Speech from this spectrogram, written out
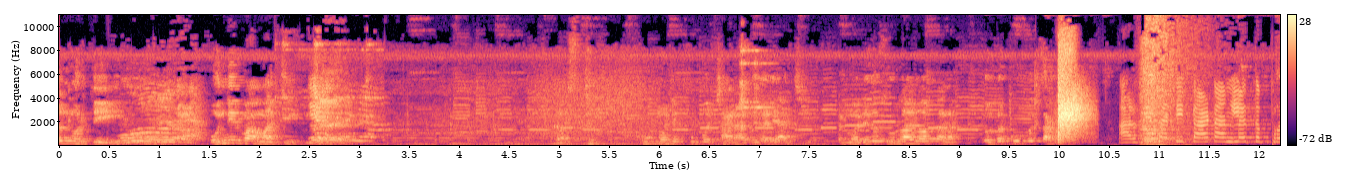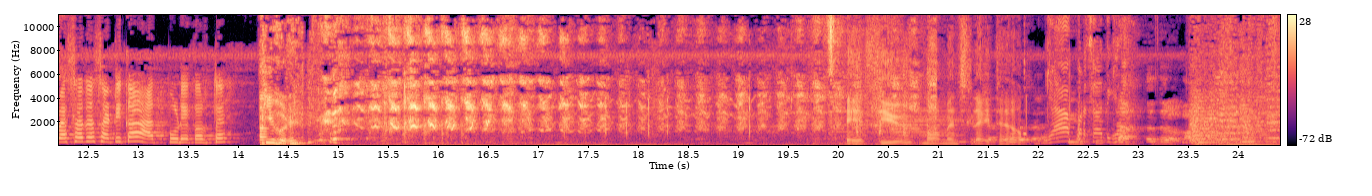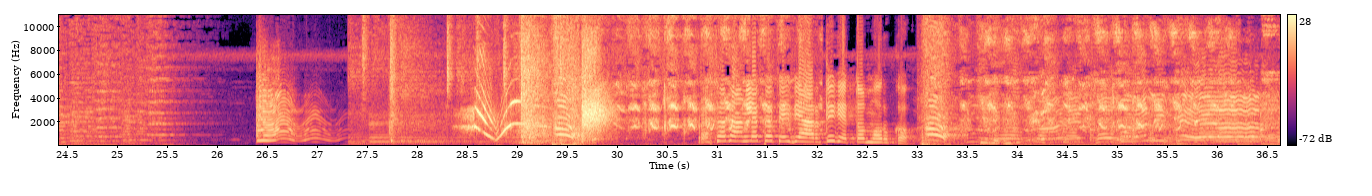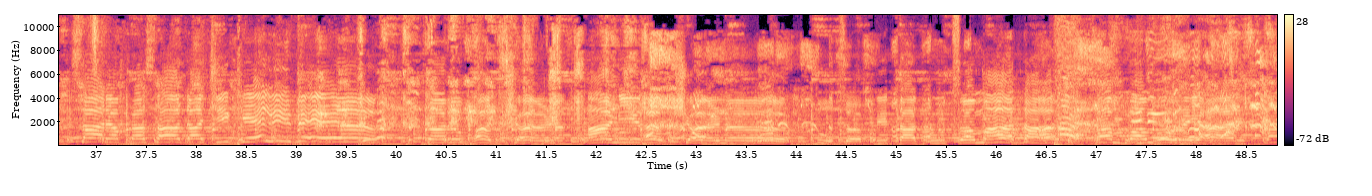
मंगलमूर्ती उंदीर मामाची कष्ट. खूप म्हणजे खूपच छान आरती झाली आजची. पण मध्ये जो सूर लागला होता ना तो तर खूपच चांगला. आरतीसाठी ताट आणले तर प्रसादासाठी काय हात पुढे करतोय? A few moments later. असं जास्त तर त्याची आरती घेतो मूर्ख. साऱ्या प्रसादाची केली वेळ. कर भक्षण आणि रक्षण. तूच पिता तूच माता. बाप्पा मोरया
